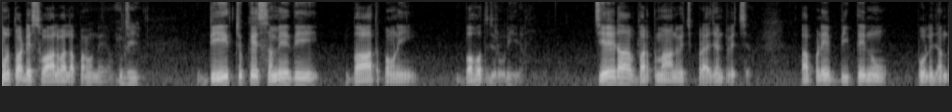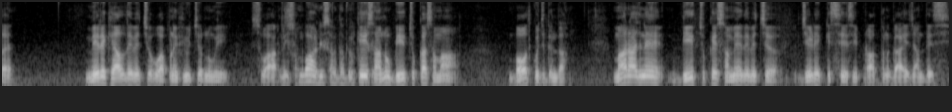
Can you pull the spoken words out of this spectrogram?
ਹੁਣ ਤੁਹਾਡੇ ਸਵਾਲ ਵੱਲ ਆਪਾਂ ਆਉਂਦੇ ਹਾਂ। ਜੀ। ਬੀਤ ਚੁੱਕੇ ਸਮੇਂ ਦੀ ਬਾਤ ਪਾਉਣੀ ਬਹੁਤ ਜ਼ਰੂਰੀ ਹੈ। ਜਿਹੜਾ ਵਰਤਮਾਨ ਵਿੱਚ ਪ੍ਰੈਜ਼ੈਂਟ ਵਿੱਚ ਆਪਣੇ ਬੀਤੇ ਨੂੰ ਭੁੱਲ ਜਾਂਦਾ ਹੈ ਮੇਰੇ ਖਿਆਲ ਦੇ ਵਿੱਚ ਉਹ ਆਪਣੇ ਫਿਊਚਰ ਨੂੰ ਵੀ ਸਵਾਰ ਨਹੀਂ ਸਕਦਾ। ਸੰਭਾਲ ਨਹੀਂ ਸਕਦਾ ਕਿਉਂਕਿ ਸਾਨੂੰ ਬੀਤ ਚੁੱਕਾ ਸਮਾਂ ਬਹੁਤ ਕੁਝ ਦਿੰਦਾ। ਮਹਾਰਾਜ ਨੇ ਬੀਤ ਚੁੱਕੇ ਸਮੇਂ ਦੇ ਵਿੱਚ ਜਿਹੜੇ ਕਿੱਸੇ ਸੀ ਪ੍ਰਾਤਨ ਗਾਏ ਜਾਂਦੇ ਸੀ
